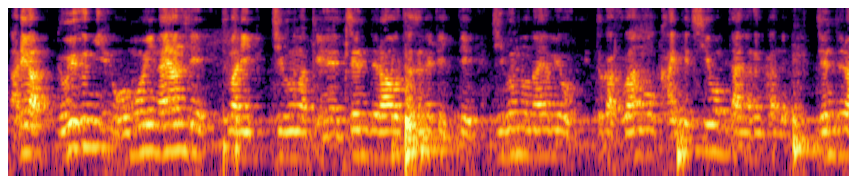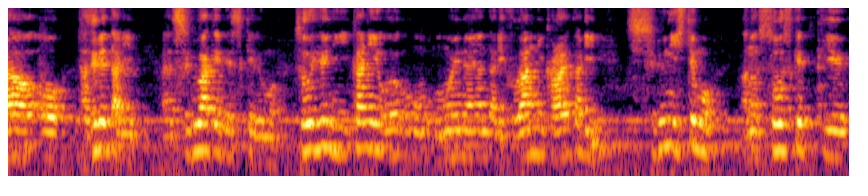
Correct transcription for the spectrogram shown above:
あるいはどういうふうに思い悩んで、つまり自分は、禅寺を訪ねていって、自分の悩みを、とか不安を解決しようみたいな瞬間で、禅寺を訪ねたり、するわけですけれども、そういうふうにいかに思い悩んだり、不安に駆られたりするにしても、あの、宗介っていう、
